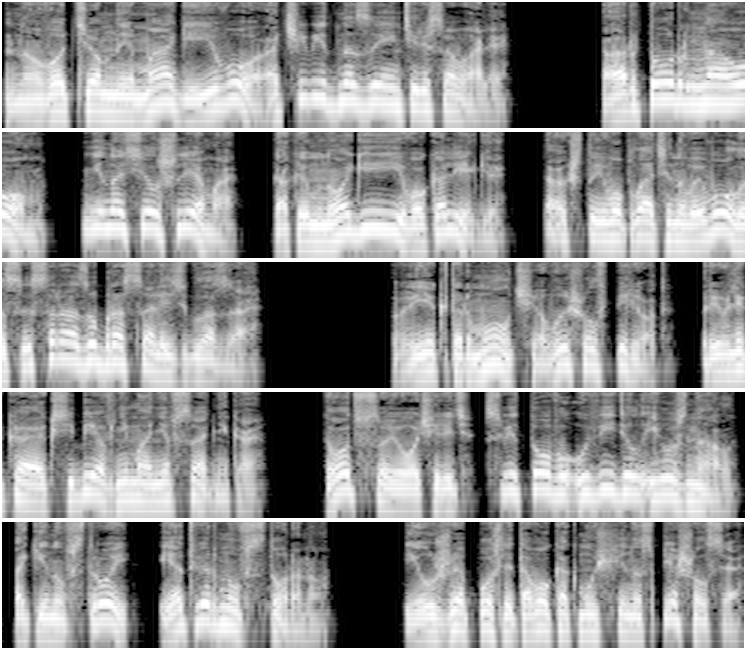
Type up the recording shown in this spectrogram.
Но вот темные маги его, очевидно, заинтересовали. Артур Наом не носил шлема, как и многие его коллеги, так что его платиновые волосы сразу бросались в глаза. Виктор молча вышел вперед, привлекая к себе внимание всадника. Тот, в свою очередь, святого увидел и узнал, покинув строй и отвернув в сторону. И уже после того, как мужчина спешился,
